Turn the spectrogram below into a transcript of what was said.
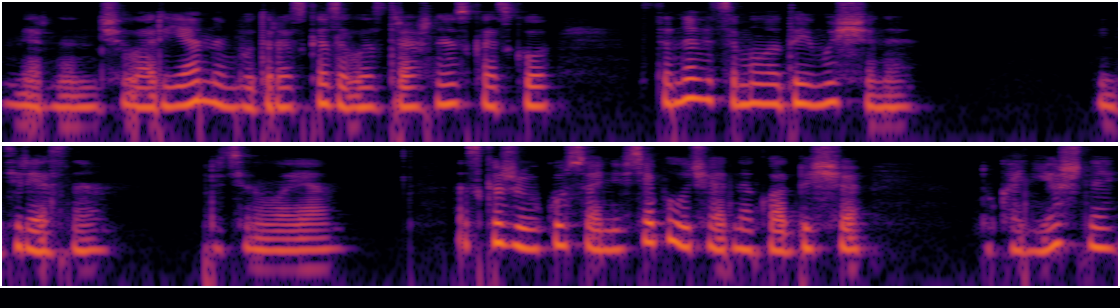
мерно начала Рьяна, будто рассказывала страшную сказку, становятся молодые мужчины. Интересно, протянула я. А скажи, укусы они все получают на кладбище? Ну, конечно,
